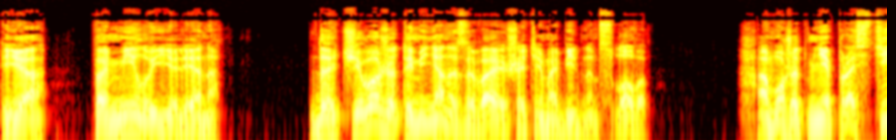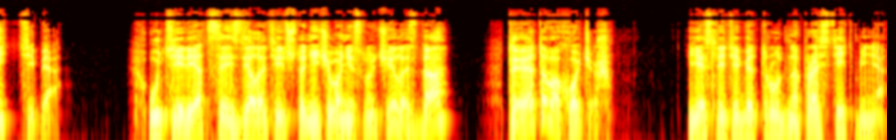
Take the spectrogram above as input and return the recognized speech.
Я? Помилуй, Елена. Да чего же ты меня называешь этим обидным словом? А может, мне простить тебя? Утереться и сделать вид, что ничего не случилось, да? Ты этого хочешь? Если тебе трудно простить меня,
